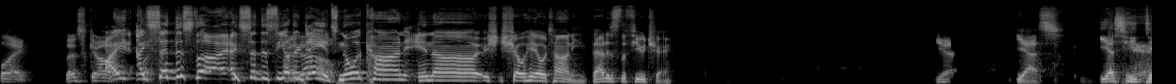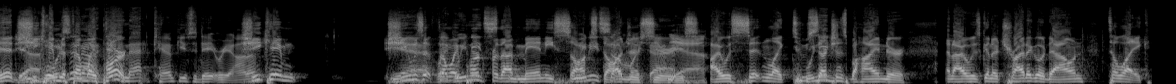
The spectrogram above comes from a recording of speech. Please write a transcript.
like, let's go. I, I Like, said this the I said this the other day. It's Noah Kahan in uh Shohei Ohtani. That is the future. Yeah. Yes. Yes, he did. She came to Wasn't, Fenway uh, didn't Park. Matt Kemp used to date Rihanna. She came. She Yeah, was at like, Fenway we Park need for that Manny Sox need something Dodgers like series. Yeah. I was sitting like two We need- sections behind her, and I was gonna try to go down to like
